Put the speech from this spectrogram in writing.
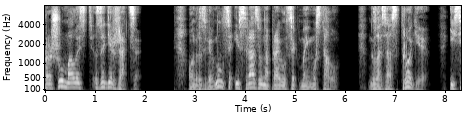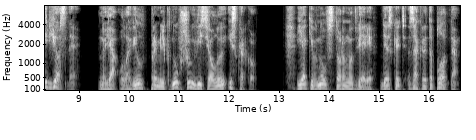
прошу малость задержаться». Он развернулся и сразу направился к моему столу. Глаза строгие и серьезные, но я уловил промелькнувшую веселую искорку. Я кивнул в сторону двери, дескать, закрыто плотно.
